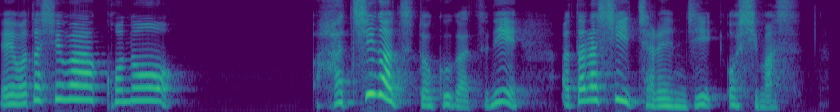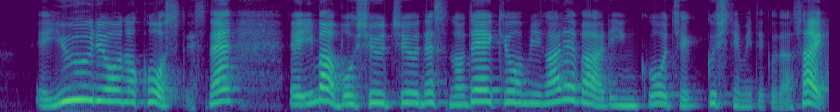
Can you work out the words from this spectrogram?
えー、私はこの8月と9月に新しいチャレンジをします。有料のコースですね。今募集中ですので、興味があればリンクをチェックしてみてください。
